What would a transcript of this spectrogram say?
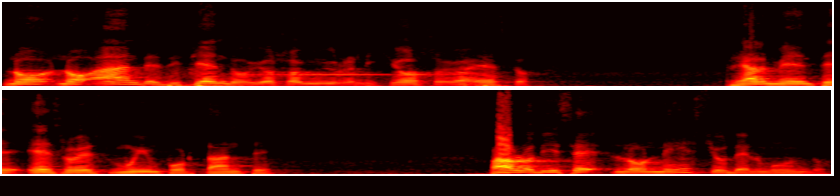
No, no andes diciendo yo soy muy religioso, yo esto. Realmente eso es muy importante. Pablo dice lo necio del mundo,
